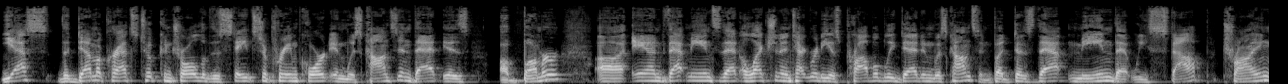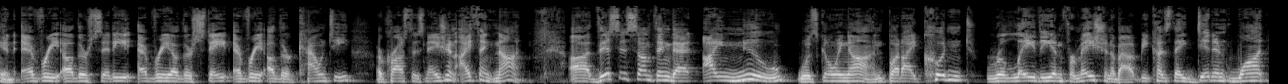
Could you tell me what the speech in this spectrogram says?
Yes, the Democrats took control of the state Supreme Court in Wisconsin. That is a bummer. Uh, and that means that election integrity is probably dead in Wisconsin. But does that mean that we stop trying in every other city, every other state, every other county across this nation? I think not. Uh, this is something that I knew was going on, but I couldn't relay the information about because they didn't want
